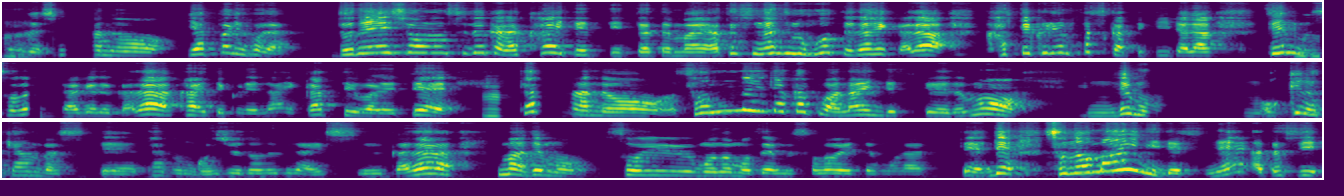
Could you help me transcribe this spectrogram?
そうです。あの、やっぱりほら、ドネーションするから書いてって言った手前、私何も持ってないから、買ってくれますかって聞いたら、全部揃えてあげるから書いてくれないかって言われて、多分あの、そんなに高くはないんですけれども、でも、大きなキャンバスって多分50ドルぐらいするから、まあでもそういうものも全部揃えてもらって、で、その前にですね、私、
